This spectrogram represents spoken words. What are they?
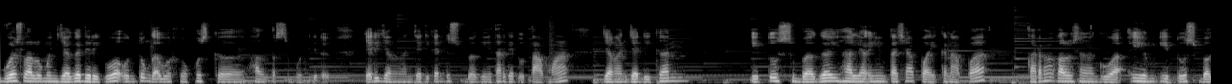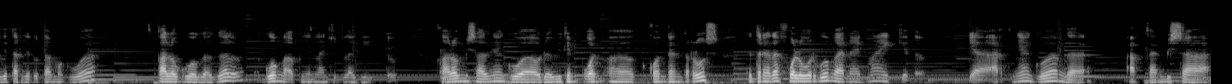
gue selalu menjaga diri gue untuk nggak berfokus ke hal tersebut gitu jadi jangan jadikan itu sebagai target utama jangan jadikan itu sebagai hal yang ingin kita capai. Kenapa? Karena kalau misalnya gue aim itu sebagai target utama gue kalau gue gagal gue nggak pengen lanjut lagi gitu. Kalau misalnya gue udah bikin uh, konten terus ternyata follower gue nggak naik-naik gitu ya artinya gue nggak akan bisa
